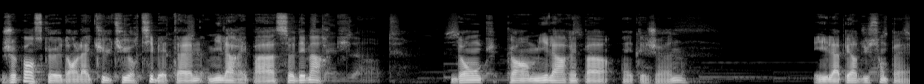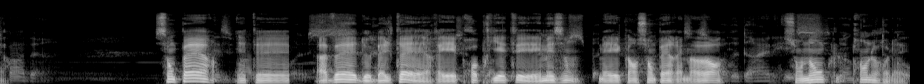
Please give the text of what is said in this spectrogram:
Je pense que dans la culture tibétaine, Milarepa se démarque. Donc, quand Milarepa était jeune, il a perdu son père. Son père était, avait de belles terres et propriétés et maisons, mais quand son père est mort, son oncle prend le relais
